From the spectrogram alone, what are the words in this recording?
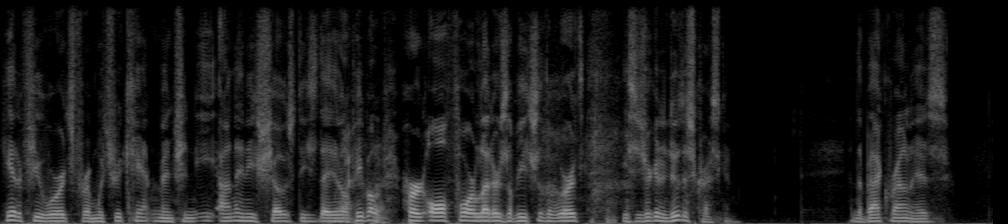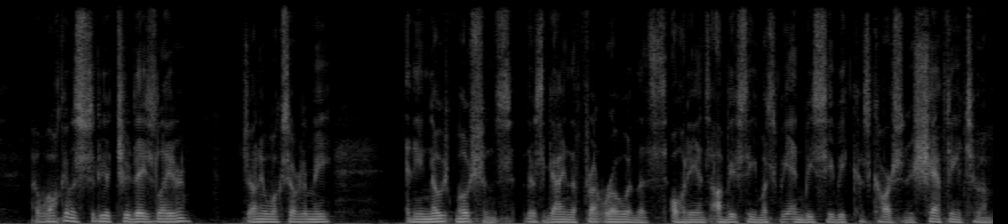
He had a few words for him, which we can't mention on any shows these days. Right, People right. heard all four letters of each of the words. He says, you're going to do this, Kreskin. And the background is, I walk in the studio two days later. Johnny walks over to me, and he motions. There's a guy in the front row in this audience. Obviously, he must be NBC because Carson is shafting it to him.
